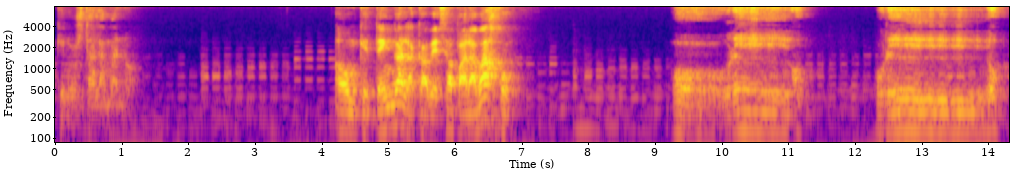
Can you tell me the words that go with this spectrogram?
que nos da la mano. Aunque tenga la cabeza para abajo. Oreo, 俺を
